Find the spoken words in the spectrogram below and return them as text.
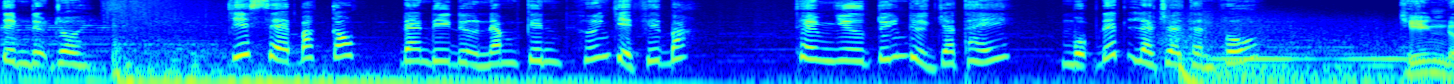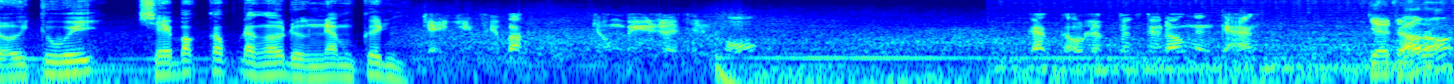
Tìm được rồi. Chiếc xe bắt cóc đang đi đường Nam Kinh hướng về phía Bắc. Theo như tuyến đường cho thấy, mục đích là rời thành phố. Chiến đội chú ý Xe bắt cóc đang ở đường Nam Kinh. Chạy về phía Bắc Chuẩn bị rời thành phố. Các cậu lập tức tới đó ngăn cản. Dạ rõ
